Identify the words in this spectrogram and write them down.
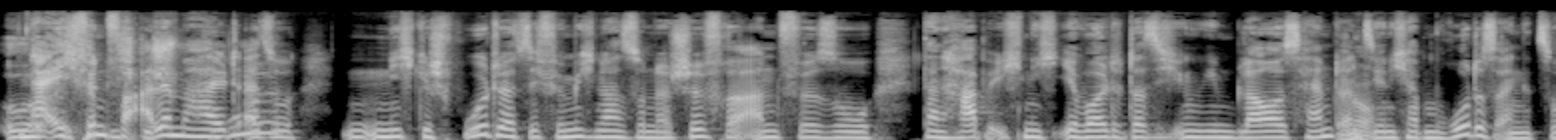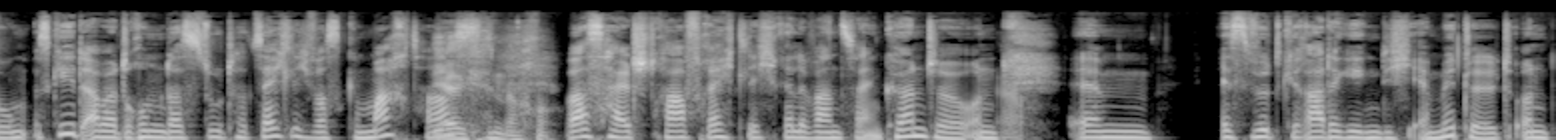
Oh, Na, ich, ich finde vor allem halt, also nicht gespurt hört sich für mich nach so einer Chiffre an für so, dann habe ich nicht, ihr wolltet, dass ich irgendwie ein blaues Hemd genau. anziehe, ich habe ein rotes angezogen. Es geht aber darum, dass du tatsächlich was gemacht hast, ja, genau. was halt strafrechtlich relevant sein könnte. Und ja. ähm, es wird gerade gegen dich ermittelt. Und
